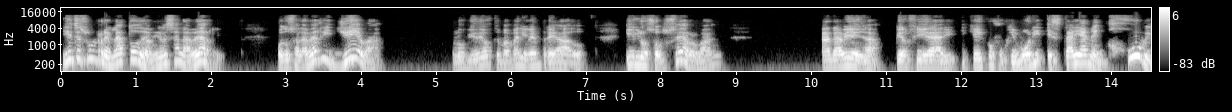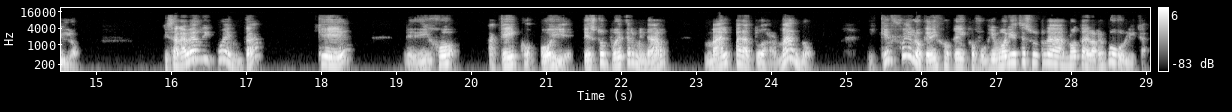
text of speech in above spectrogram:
Y este es un relato de Daniel Salaverry. Cuando Salaverry lleva los videos que Mamani le ha entregado y los observan, Ana Vega, Pierre Figari y Keiko Fujimori estallan en júbilo. Y Salaverry cuenta que le dijo a Keiko, oye, esto puede terminar mal para tu hermano. ¿Y qué fue lo que dijo Keiko Fujimori? Esta es una nota de la República.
